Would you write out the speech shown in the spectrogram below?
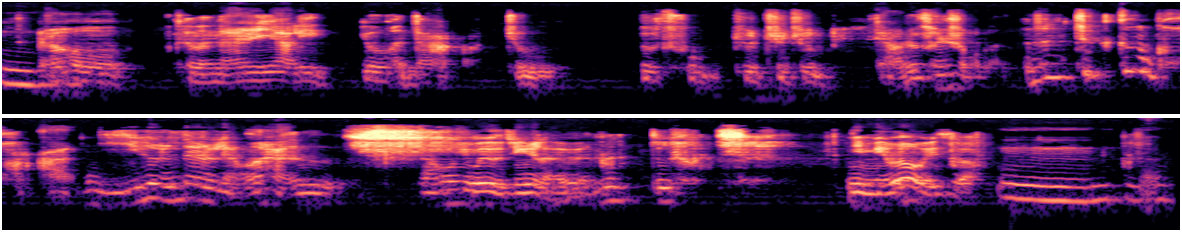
嗯，然后可能男人压力又很大，就。就出就就就两人分手了，那这个更垮。你一个人带着两个孩子，然后又没有经济来源，那就，你明白我意思吧？嗯。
